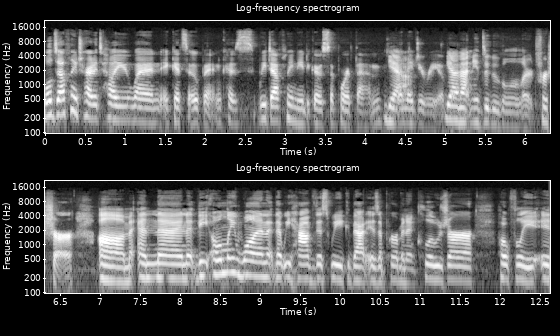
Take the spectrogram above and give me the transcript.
We'll definitely try to tell you when it gets open because we definitely need to go support them Yeah. when they do reopen. Yeah, that needs a Google alert for sure. Um, and then the only one that we have this week that is a permanent closure, hopefully, is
